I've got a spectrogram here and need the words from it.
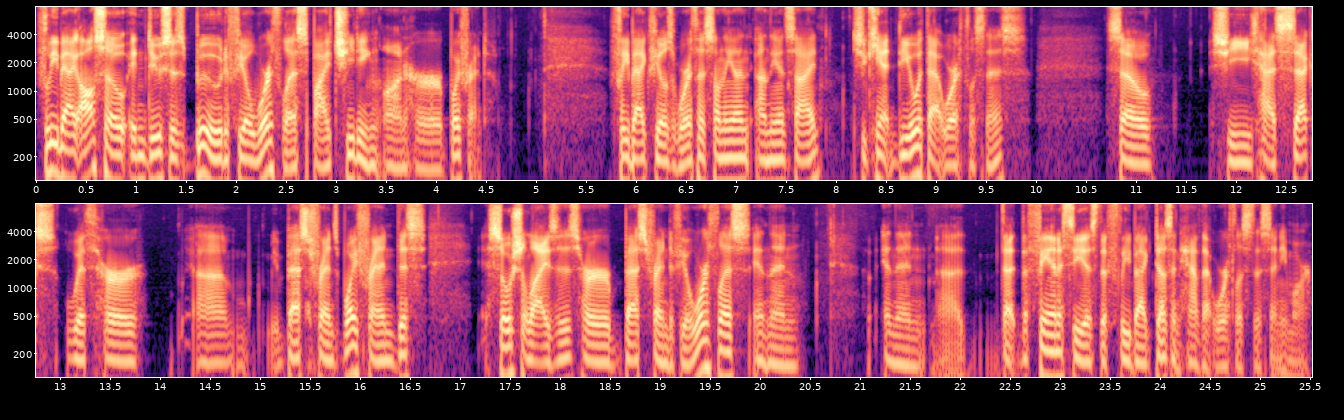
Fleabag also induces Boo to feel worthless by cheating on her boyfriend. Fleabag feels worthless on the on the inside. She can't deal with that worthlessness, so she has sex with her um, best friend's boyfriend. This socializes her best friend to feel worthless, and then and then uh, that the fantasy is that Fleabag doesn't have that worthlessness anymore.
